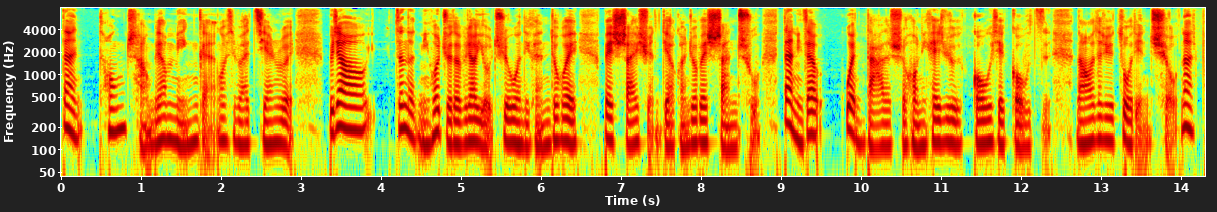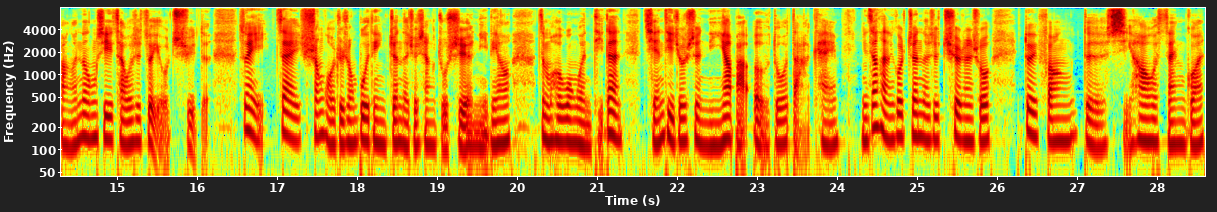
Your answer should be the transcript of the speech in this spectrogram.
但通常比较敏感或是比较尖锐、比较真的你会觉得比较有趣的问题，可能就会被筛选掉，可能就被删除。但你在问答的时候，你可以去勾一些钩子，然后再去做点球，那反而那东西才会是最有趣的。所以在生活之中，不一定真的就像主持人，你一定要这么会问问题，但前提就是你要把耳朵打开，你这样才能够真的是确认说。对方的喜好或三观，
